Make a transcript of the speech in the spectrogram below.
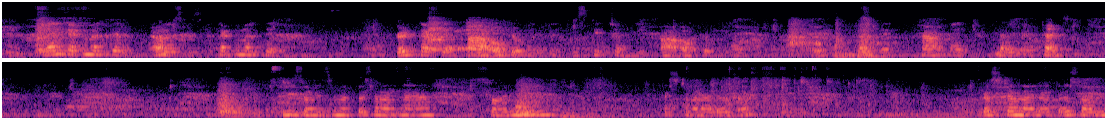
जो कभी ಏನು ಕಟ್ ಮಾಡ್ತೀರ ಹಾ? ಕಟ್ ಮಾಡ್ತೀರ कट ಕಟ್ हाँ ओके ओके ಸ್ಟಿಚ್ only हाँ ओके ओके ಬರ್ತದೆ हाँ ಆಯ್ತು bye bye thanks Shri Swami Samarth सरांना सॉरी कस्टमर आलं होतं कस्टमर आलं होतं सॉरी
